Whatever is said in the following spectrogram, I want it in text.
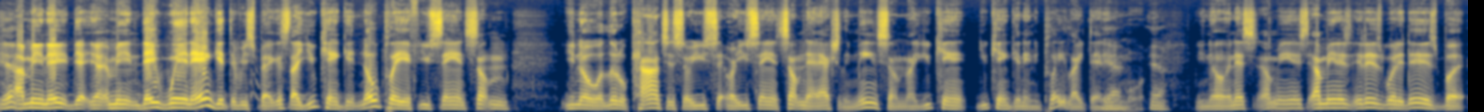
yeah. I mean they, they I mean they win and get the respect. It's like you can't get no play if you saying something you know, a little conscious, or you say, or you saying something that actually means something. Like you can't, you can't get any play like that Yeah, anymore. yeah. You know, and it's, I mean, it's, I mean, it's, it is what it is. But,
